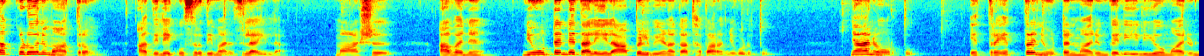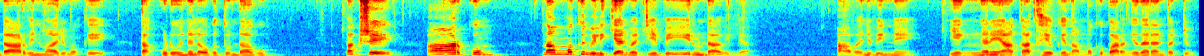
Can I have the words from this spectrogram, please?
തക്കുടുവിന് മാത്രം അതിലെ കുസൃതി മനസ്സിലായില്ല. മാഷ് അവന് ന്യൂട്ടന്റെ തലയിൽ ആപ്പിൾ വീണ കഥ പറഞ്ഞു കൊടുത്തു. ഞാൻ ഓർത്തു എത്രയെത്ര ന്യൂട്ടന്മാരും ഗലീലിയോമാരും ഡാർവിന്മാരുമൊക്കെ തക്കുടുവിന്റെ ലോകത്തുണ്ടാകും. പക്ഷേ ആർക്കും നമുക്ക് വിളിക്കാൻ പറ്റിയ പേരുണ്ടാവില്ല. അവന് പിന്നെ എങ്ങനെ ആ കഥയൊക്കെ നമുക്ക് പറഞ്ഞു തരാൻ പറ്റും?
